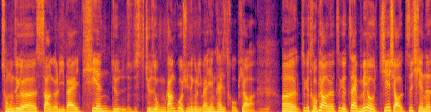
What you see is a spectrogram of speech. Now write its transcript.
从这个上个礼拜天就就是我们刚过去那个礼拜天开始投票啊，呃，这个投票呢，这个在没有揭晓之前呢，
